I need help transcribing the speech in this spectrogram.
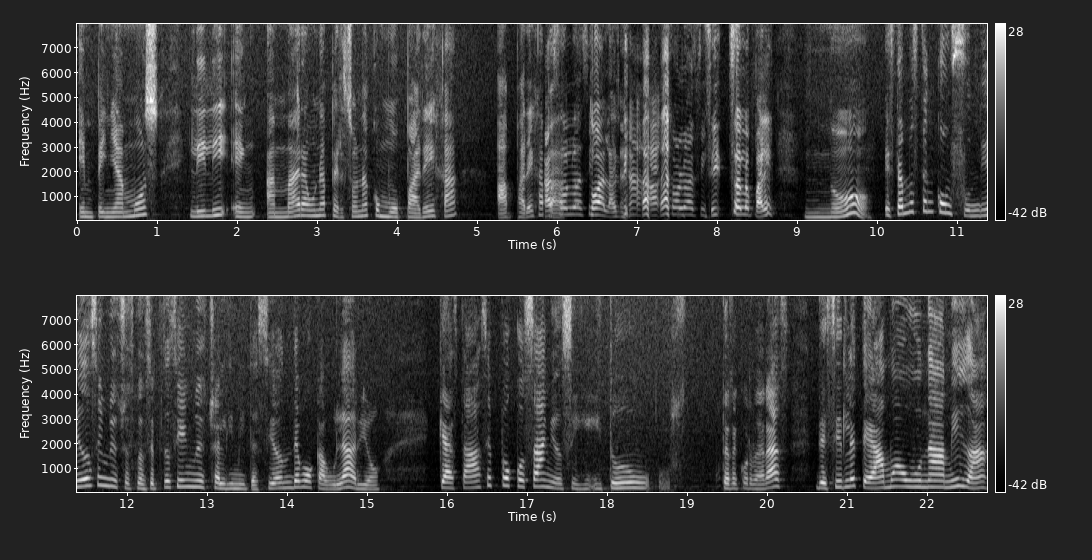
empeñamos, Lili, en amar a una persona como pareja, a pareja Ah, para solo así. todas las Ah, solo así. Sí, solo pareja. No. Estamos tan confundidos en nuestros conceptos y en nuestra limitación de vocabulario que hasta hace pocos años, y, y tú te recordarás, decirle te amo a una amiga,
